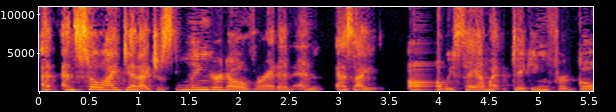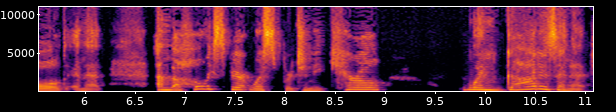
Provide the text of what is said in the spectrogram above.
And, and so I did. I just lingered over it. And, and as I always say, I went digging for gold in it. And the Holy Spirit whispered to me, Carol, when God is in it,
